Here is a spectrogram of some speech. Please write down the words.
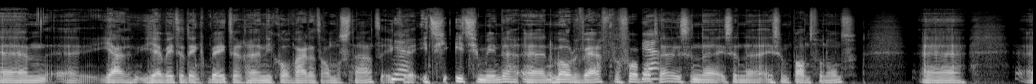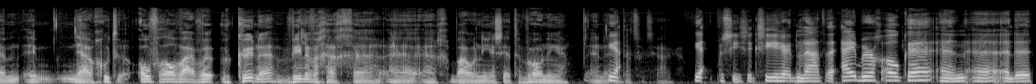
ehm, eh, ja, jij weet het denk ik beter, eh, Nicole, waar dat allemaal staat. Ik Ja. eh, ietsje, ietsje minder. De Molenwerf bijvoorbeeld Ja. hè, is, een, is, een, is een pand van ons. Eh, ehm, eh, nou goed, overal waar we, we kunnen, willen we graag gebouwen neerzetten. Woningen en Ja. dat soort zaken. Ja, precies. Ik zie hier inderdaad eh, Eiburg ook. Hè? En, eh, en de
